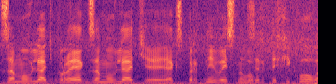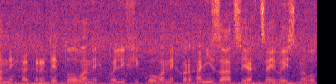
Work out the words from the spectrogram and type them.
замовляти проект, замовляти е, експертний висновок сертифікованих, акредитованих, кваліфікованих організаціях цей висновок,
